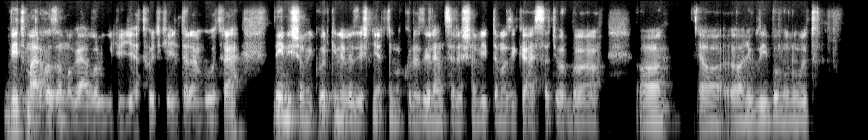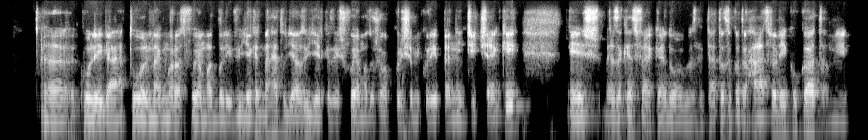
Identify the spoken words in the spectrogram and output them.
vitt már haza magával úgy ügyet, hogy kénytelen volt rá. Én is, amikor kinevezést nyertem, akkor azért rendszeresen vittem az IKS szatyorba a, a, a, a nyugdíjba vonult kollégától megmaradt folyamatban lévő ügyeket, mert hát ugye az ügyérkezés folyamatos akkor is, amikor éppen nincs itt senki, és ezeket fel kell dolgozni. Tehát azokat a hátralékokat, ami,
